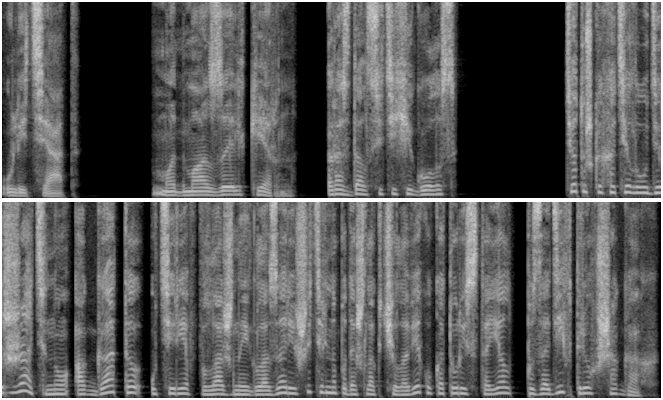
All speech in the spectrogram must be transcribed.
улетят». «Мадемуазель Керн», — раздался тихий голос. Тетушка хотела удержать, но Агата, утерев влажные глаза, решительно подошла к человеку, который стоял позади в трех шагах.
